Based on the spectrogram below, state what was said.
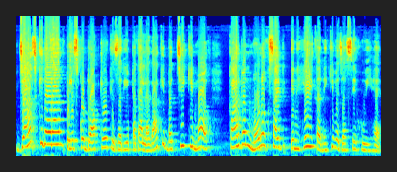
जाँच के दौरान पुलिस को डॉक्टरों के ज़रिए पता लगा कि बच्ची की मौत कार्बन मोनोऑक्साइड इनहेल करने की वजह से हुई है।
